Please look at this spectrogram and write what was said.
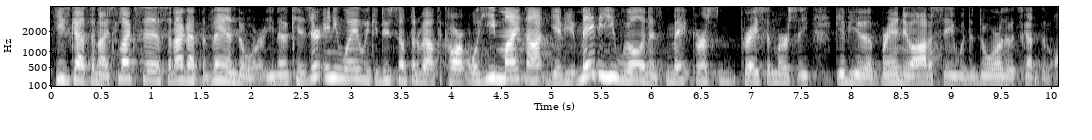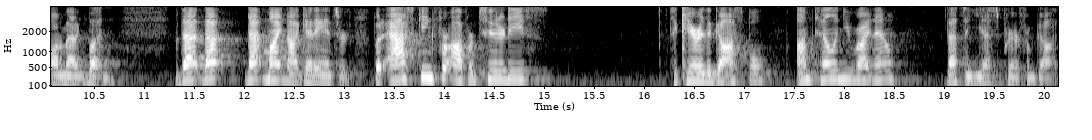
He's got the nice Lexus and I got the van door. You know, is there any way we could do something about the car? Well, he might not give you, maybe he will in his grace and mercy give you a brand new Odyssey with the door that's got the automatic button. But that, that, that might not get answered. But asking for opportunities to carry the gospel, I'm telling you right now, that's a yes prayer from God.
